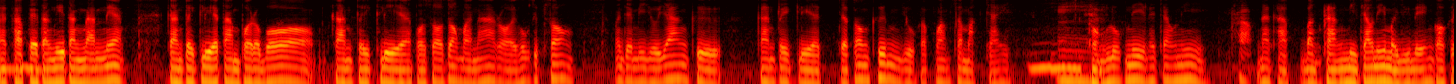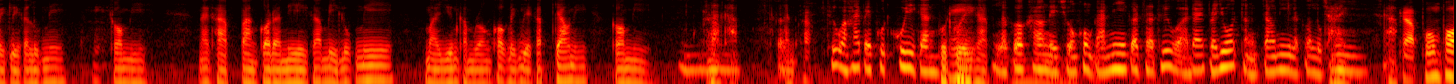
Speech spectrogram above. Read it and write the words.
นะครับ แต่ทางนี้ทางนั้นเนี่ยการไกลเกลี่ยตามพรบการไกลเกลี่ยพศ2562มันจะมีอยู่อย่างคือการไกลเกลี่ยจะต้องขึ้นอยู่กับความสมัครใจอืมของลูกหนี้และเจ้าหนี้ครับนะครับบางครั้งมีเจ้าหนี้มายืนเองก็ไกลเกลี่ยกับลูกหนี้ก็มีนะครับบางกรณีก็มีลูกหนี้มายืนคำร้องข้อไกลเกลี่ยกับเจ้าหนี้ก็มีนะครับ ก็อันถือว่าให้ไปพูดคุยกันพูดคุยครับ แล้วก็เข้าในช่วงโครงการนี้ก็จะถือว่าได้ประโยชน์ทั้งเจ้าหนี้แล้วก็ลูกใช่หนี้ครับครับผมพอ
